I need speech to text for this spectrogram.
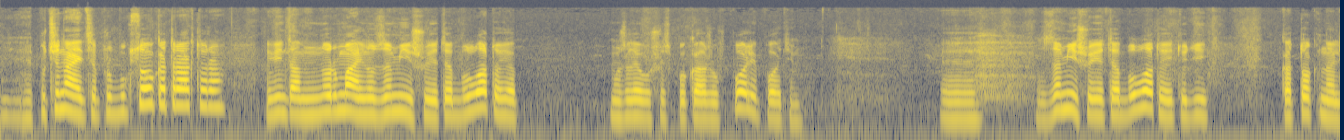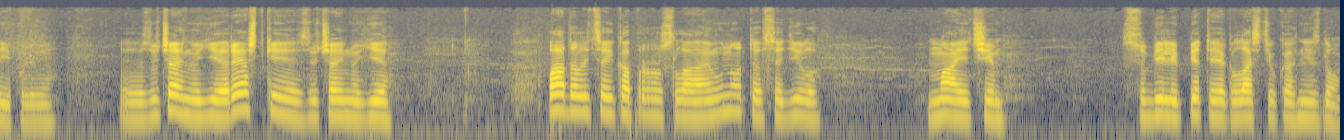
Е, Починається пробуксовка трактора. Він там нормально замішує те болото, я можливо щось покажу в полі потім. Е, замішує те болото і тоді каток наліплює. Е, звичайно, є рештки, звичайно, є падалиця, яка проросла, і воно те все діло має чим собі ліпити, як ластівка гніздо.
